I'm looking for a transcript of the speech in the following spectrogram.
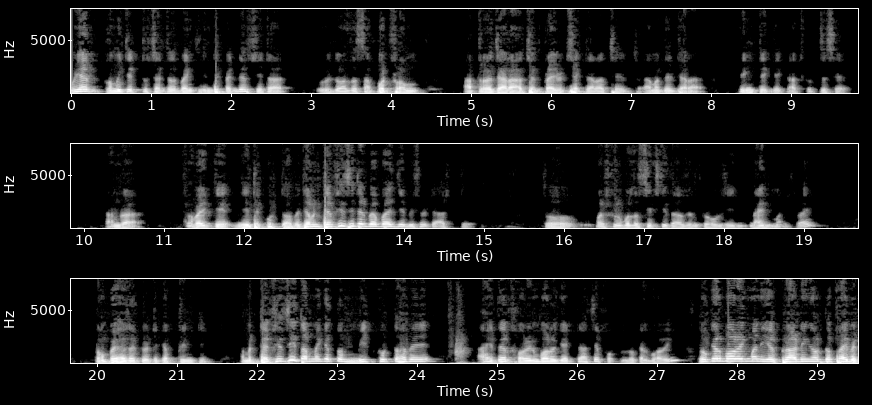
we are committed to central bank independence সেটা with all the support from আপনারা যারা আছেন প্রাইভেট সেক্টর আছে, আমাদের যারা থিঙ্ক থেকে কাজ করতেছে, আমরা সবাইকে নিয়ে করতে হবে। যেমন ডেফিসিটের ব্যাপারে যে বিষয়টা আসছে, তো শুরু বলল sixty thousand crores in nine month right নব্বই হাজার কোটি টাকা প্রিন্টিং আমার ডেফিসিট আপনাকে তো মিট করতে হবে আইদার ফরেন বরিং একটা আছে লোকাল বরিং লোকাল বরিং মানে your crowding of the private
